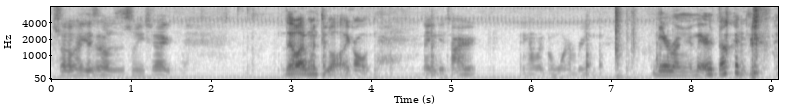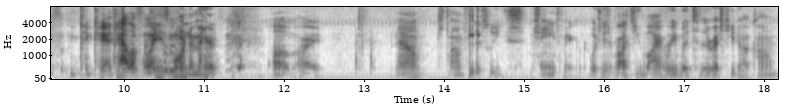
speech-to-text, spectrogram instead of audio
so I guess that was this week's fact. They like went through all like all. They didn't get tired. They had like a water break. they were running a marathon. California is more than America. Um. All right. Now it's time for this week's Changemaker, which is brought to you by Reba to the Rescue.com,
